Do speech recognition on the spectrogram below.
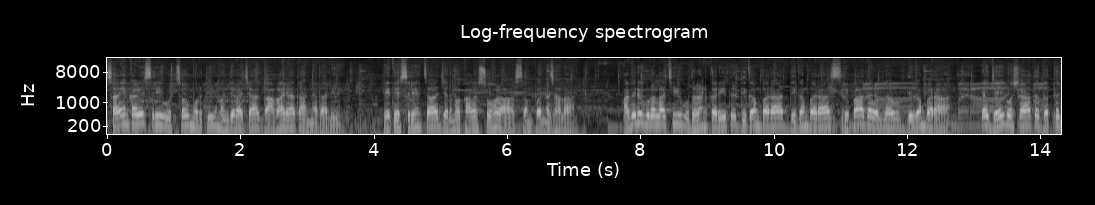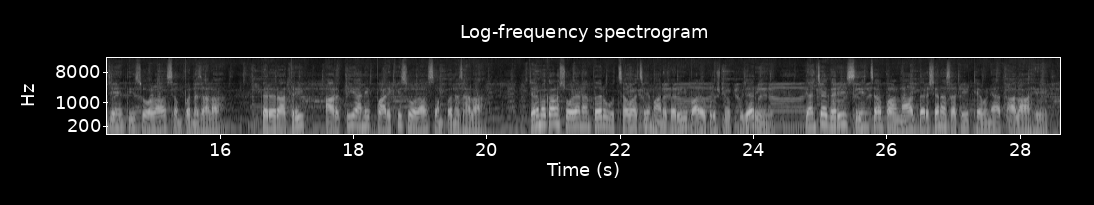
सायंकाळी श्री उत्सव मूर्ती मंदिराच्या गाभाऱ्यात आणण्यात आली. येथे श्रींचा जन्मकाळ सोहळा संपन्न झाला. अबीर गुलालाची उधळण करीत दिगंबरा दिगंबरा श्रीपाद वल्लभ दिगंबरा या जयघोषात दत्त जयंती सोहळा संपन्न झाला. तर रात्री आरती आणि पालखी सोहळा संपन्न झाला. जन्मकाळ सोहळ्यानंतर उत्सवाचे मानकरी बाळकृष्ण पुजारी यांच्या घरी श्रींचा पाळणा दर्शनासाठी ठेवण्यात आला आहे.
